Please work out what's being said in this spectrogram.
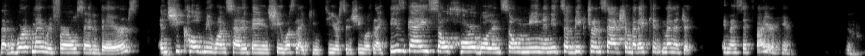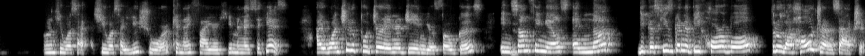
that work my referrals and theirs. And she called me one Saturday and she was like in tears and she was like, This guy is so horrible and so mean and it's a big transaction, but I can't manage it. And I said, Fire him. Yeah. And he was, she was, Are you sure? Can I fire him? And I said, Yes. I want you to put your energy and your focus in yeah. something else and not because he's going to be horrible through the whole transaction.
